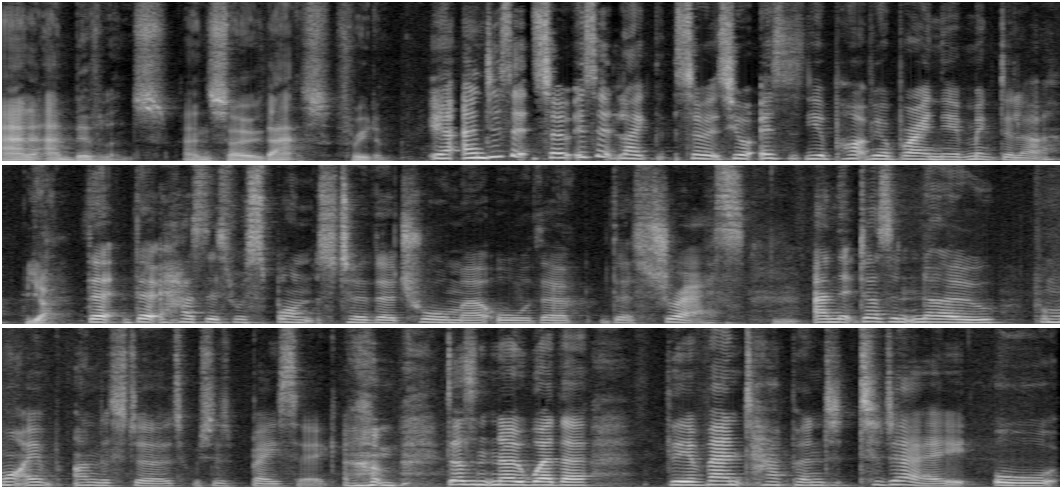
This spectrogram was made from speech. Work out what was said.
and ambivalence. And so that's freedom. Yeah, and is it so? Is it like so? It's your is your part of your brain, the amygdala, yeah, that that has this response to the trauma or the the stress, mm. and it doesn't know, from what I've understood, which is basic, um, doesn't know whether the event happened today or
